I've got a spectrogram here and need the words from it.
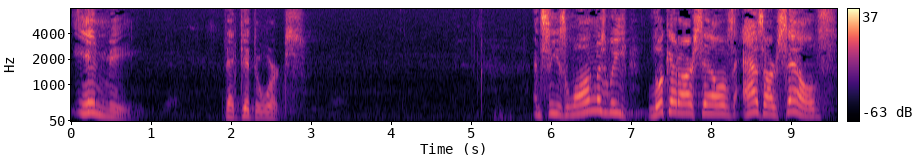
in me that did the works. And see, as long as we look at ourselves as ourselves,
